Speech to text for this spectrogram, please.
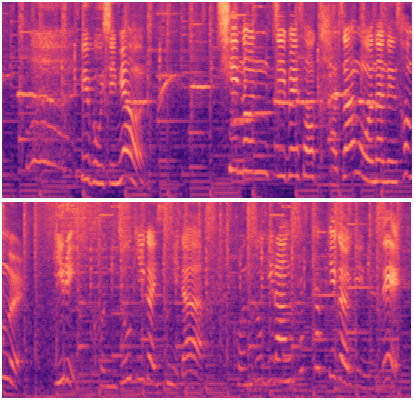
여기 보시면 신혼집에서 가장 원하는 선물 1위 건조기가 있습니다. 건조기랑 세탁기가 여기 있는데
